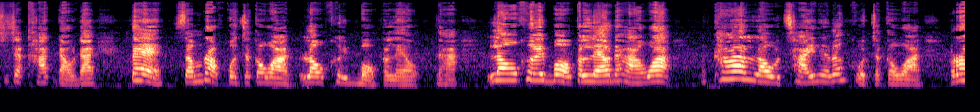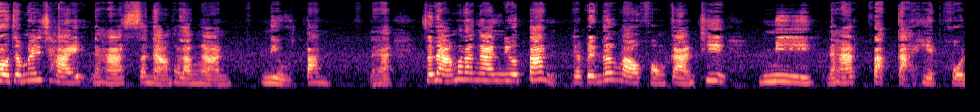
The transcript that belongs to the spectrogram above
ที่จะคาดเดาได้ แต่สำหรับกฎจักรวาลเราเคยบอกกันแล้วนะคะเราเคยบอกกันแล้วนะคะว่าถ้าเราใช้ในเรื่องกฎจักรวาล เราจะไม่ใช้นะคะสนามพลังงานนิวตัน นะคะสนามพลังงานนิวตันจะเป็นเรื่องราวของการที่มีนะคะตรรกกะเหตุผล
